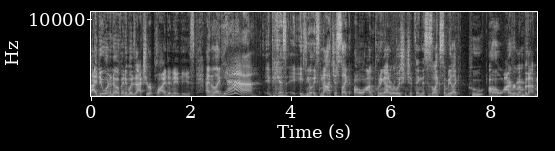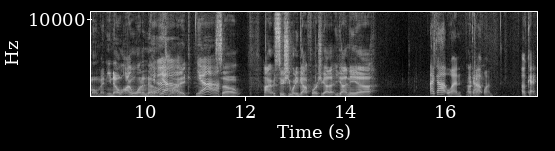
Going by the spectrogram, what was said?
I do want to know if anybody's actually replied to any of these. And like yeah. because it's you know it's not just like oh I'm putting out a relationship thing. This is like somebody like who oh I remember that moment. You know I want to know. Yeah. Like Yeah. So all right, sushi. What do you got for us? You got you got any? uh I got one. I got one. Okay.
